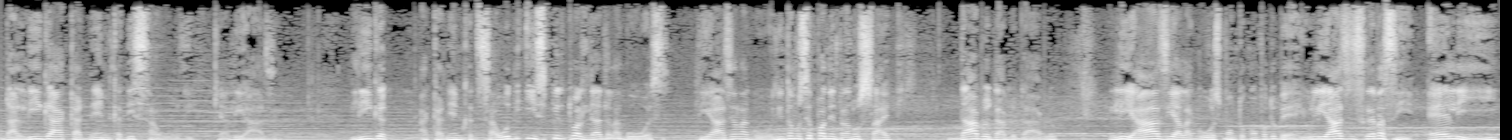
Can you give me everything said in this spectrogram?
da Liga Acadêmica de Saúde, que é a LIASA. Liga Acadêmica de Saúde e Espiritualidade de Alagoas. Liase Alagoas. Então você pode entrar no site www.liasealagoas.com.br. O Liase escreve assim: L-I-A-S-E,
